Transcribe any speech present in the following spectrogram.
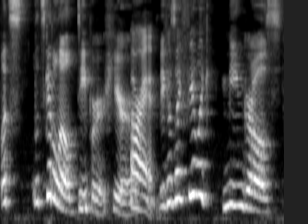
let's let's get a little deeper here. All right. Because I feel like Mean Girls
